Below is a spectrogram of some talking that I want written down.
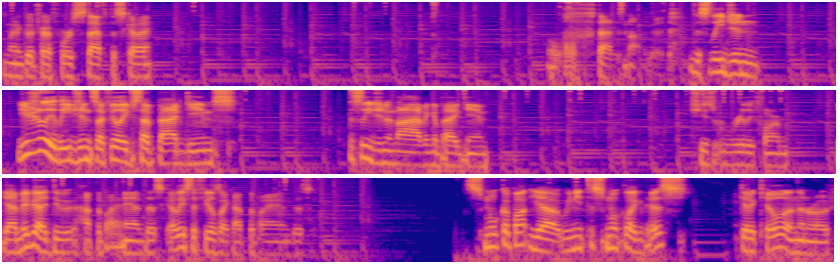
I'm gonna go try to force staff this guy. Oh, that is not good. This Legion... Usually Legions, I feel like, just have bad games. This Legion is not having a bad game. She's really farmed. Yeah, maybe I do have to buy an Aeon Disc. At least it feels like I have to buy an Aeon Disc. Smoke up on... Yeah, we need to smoke like this. Get a kill, and then Rosh.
